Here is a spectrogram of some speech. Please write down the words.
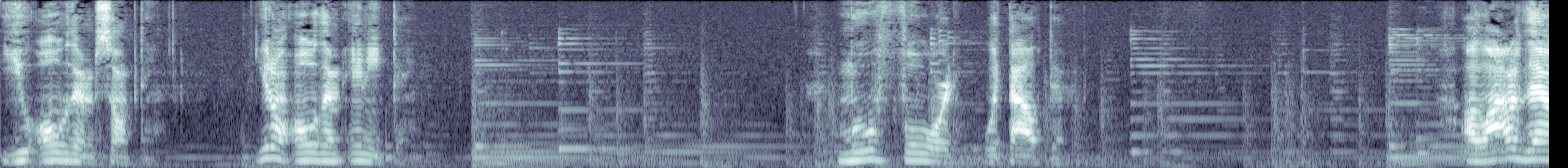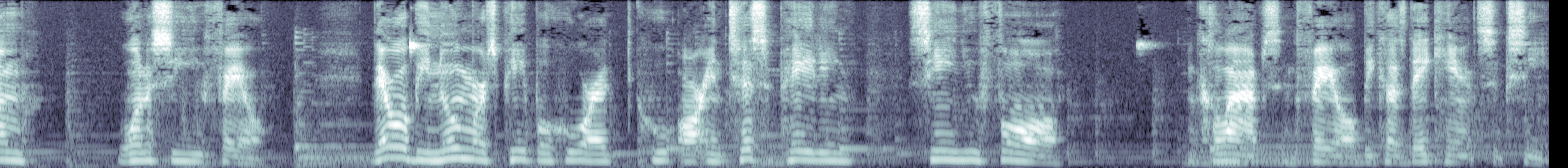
you owe them something. You don't owe them anything. Move forward without them. A lot of them want to see you fail. There will be numerous people who are who are anticipating seeing you fall and collapse and fail because they can't succeed.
